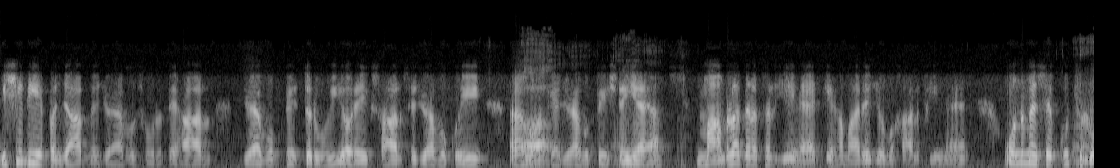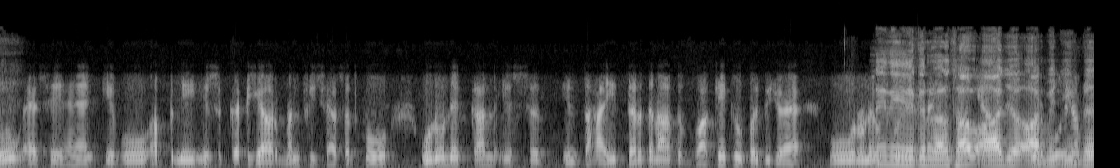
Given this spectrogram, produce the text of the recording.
इसीलिए पंजाब में जो है वो सूरत हाल जो है वो बेहतर हुई और एक साल से जो है वो कोई वाक्य जो है वो पेश नहीं आया। मामला दरअसल ये है कि हमारे जो मुखालफी हैं उनमें से कुछ लोग ऐसे हैं कि वो अपनी इस घटिया और मनफी सियासत को उन्होंने कल इस इंतहाई दर्दनाक वाक्य के ऊपर भी जो है वो उन्होंने नहीं नहीं लेकिन राणा साहब आज आर्मी चीफ ने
